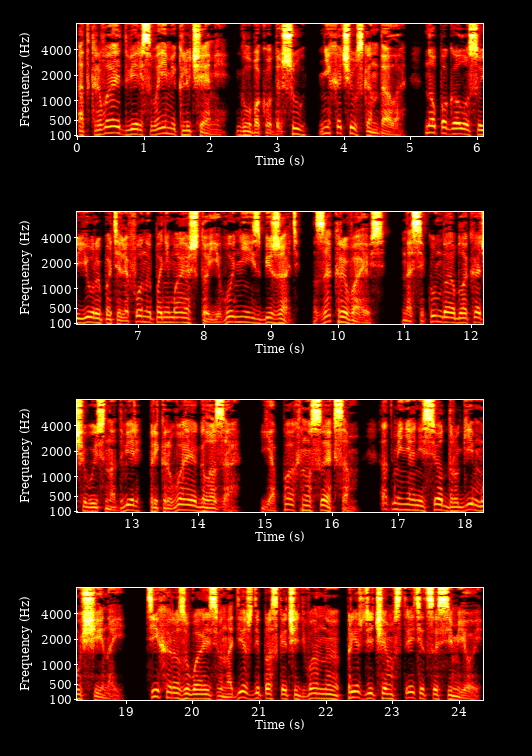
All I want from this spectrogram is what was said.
Открывает дверь своими ключами. Глубоко дышу, не хочу скандала, но по голосу Юры по телефону понимаю, что его не избежать. Закрываюсь. На секунду облокачиваюсь на дверь, прикрывая глаза. Я пахну сексом. От меня несет другим мужчиной. Тихо разуваясь в надежде проскочить в ванную, прежде чем встретиться с семьей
